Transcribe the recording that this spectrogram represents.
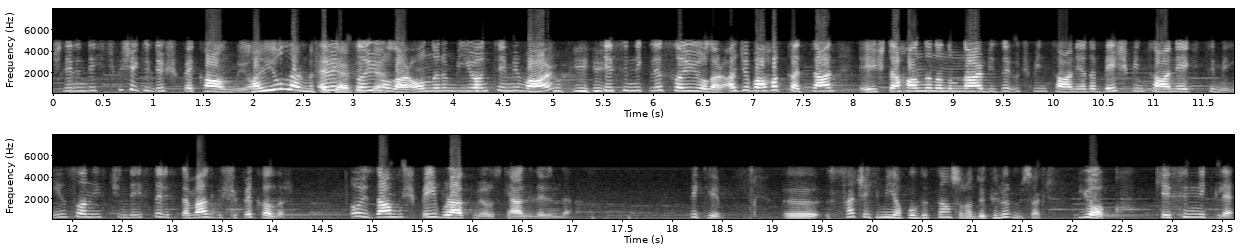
İçlerinde hiçbir şekilde şüphe kalmıyor. Sayıyorlar mı teker evet teker? sayıyorlar. Onların bir yöntemi var. Çok iyi. Kesinlikle sayıyorlar. Acaba hakikaten e, işte Handan Hanımlar bize 3000 tane ya da 5000 tane ekti mi? İnsanın içinde ister istemez bir şüphe kalır. O yüzden bu şüpheyi bırakmıyoruz kendilerinde. Peki e, saç ekimi yapıldıktan sonra dökülür mü saç? Yok. Kesinlikle.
